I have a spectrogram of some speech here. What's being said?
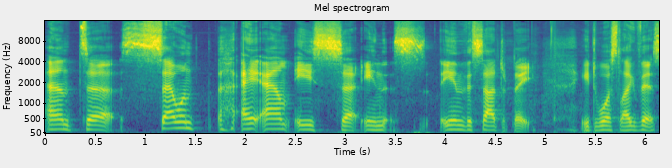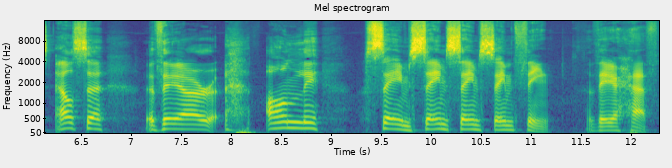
and uh, 7 a.m is uh, in in the saturday it was like this. Else, they are only same, same, same, same thing they have.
